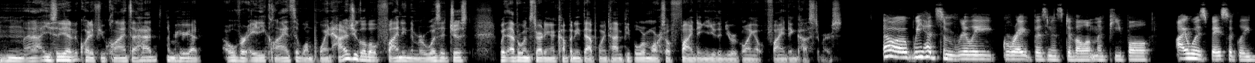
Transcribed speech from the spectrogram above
Mm-hmm. And you said you had quite a few clients. I had I'm here. You had over 80 clients at one point. How did you go about finding them? Or was it just with everyone starting a company at that point in time, people were more so finding you than you were going out finding customers? Oh, we had some really great business development people. I was basically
